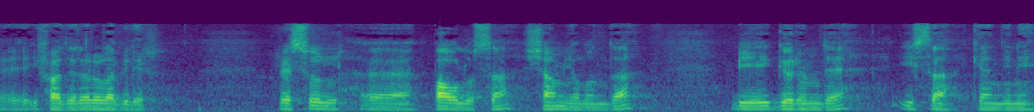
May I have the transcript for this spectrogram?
e, ifadeler olabilir. Resul e, Paulus'a Şam yolunda bir görümde İsa kendini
